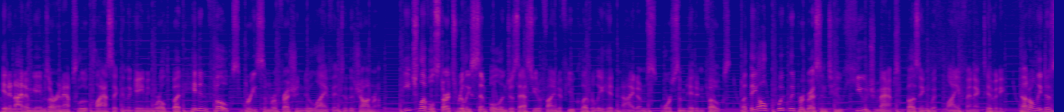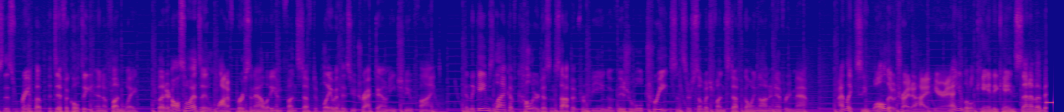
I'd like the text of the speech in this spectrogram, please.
Hidden item games are an absolute classic in the gaming world, but Hidden Folks breathe some refreshing new life into the genre. Each level starts really simple and just asks you to find a few cleverly hidden items, or some hidden folks, but they all quickly progress into huge maps buzzing with life and activity. Not only does this ramp up the difficulty in a fun way, but it also adds a lot of personality and fun stuff to play with as you track down each new find. And the game's lack of color doesn't stop it from being a visual treat since there's so much fun stuff going on in every map. I'd like to see Waldo try to hide here, eh, you little candy cane son of a bitch.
